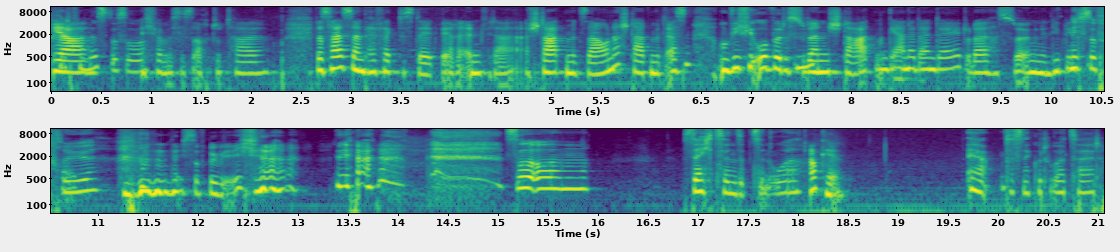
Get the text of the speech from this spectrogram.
ja, Ich vermisse das so. ich vermisse es auch total. Das heißt, dein perfektes Date wäre entweder starten mit Sauna, starten mit Essen. Um wie viel Uhr würdest du dann starten gerne dein Date? Oder hast du da irgendeine Lieblings? Mhm. Nicht so früh. Nicht so früh wie ich. So um 16, 17 Uhr. okay. Ja, das ist eine gute Uhrzeit.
